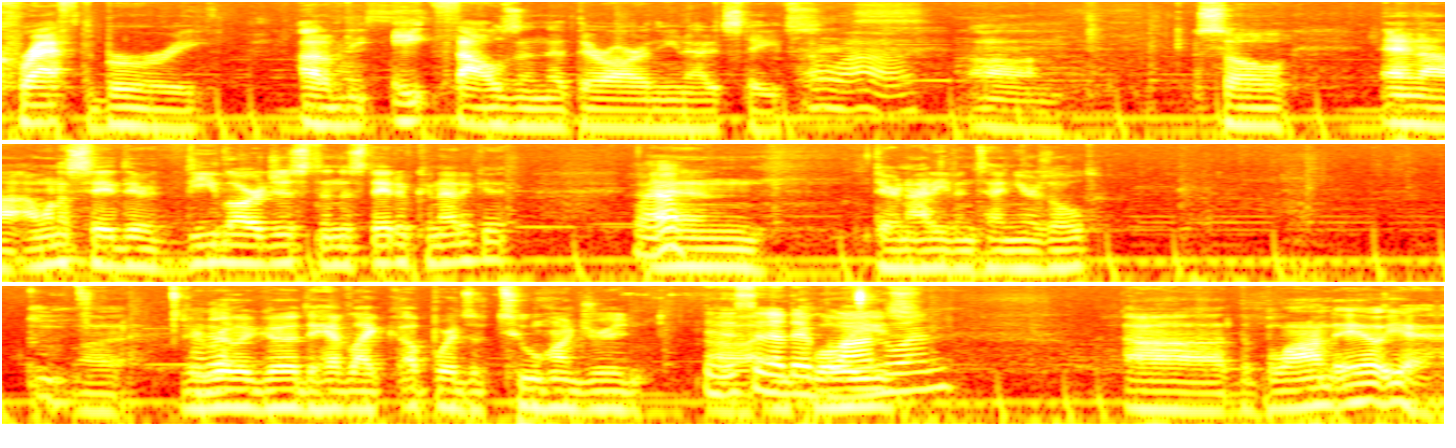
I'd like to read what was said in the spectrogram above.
craft brewery out of the 8,000 that there are in the United States. Oh wow. So, and uh, I want to say they're the largest in the state of Connecticut, Wow. and they're not even ten years old. Uh, they're really good. They have like upwards of 200. Is this uh, another blonde one? Uh, the blonde ale, yeah.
